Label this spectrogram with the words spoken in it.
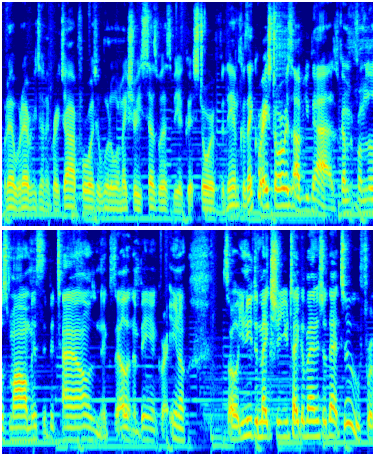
whatever, whatever. He's done a great job for us, and we want to make sure he says well, to be a good story for them because they create stories off you guys coming from little small Mississippi towns and excelling and being great, you know. So you need to make sure you take advantage of that too, for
